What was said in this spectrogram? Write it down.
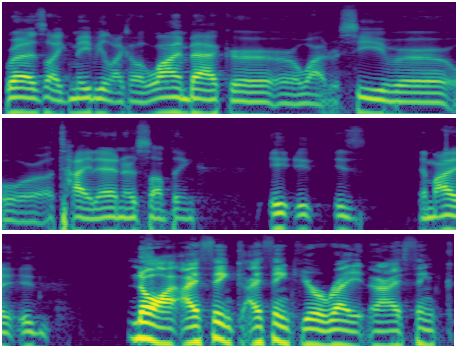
Whereas, like maybe like a linebacker or a wide receiver or a tight end or something, it, it is. Am I? It, No, I, I think I think you're right, and I think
